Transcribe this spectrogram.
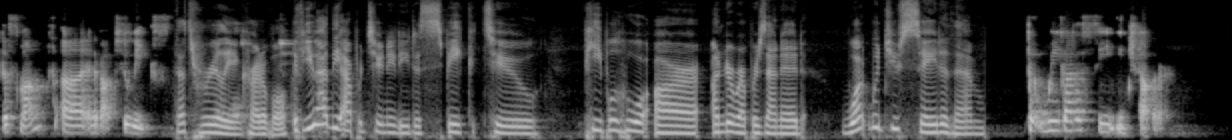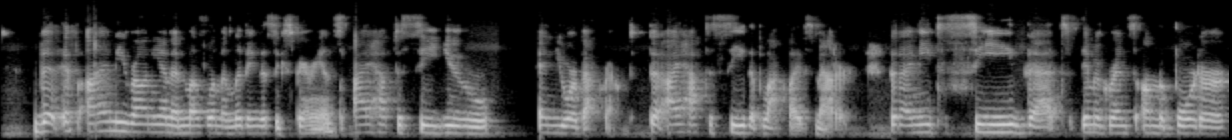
this month uh, in about two weeks. That's really incredible. If you had the opportunity to speak to people who are underrepresented, what would you say to them? That we got to see each other. that if I'm Iranian and Muslim and living this experience, I have to see you and your background, that I have to see that Black Lives Matter, that I need to see that immigrants on the border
